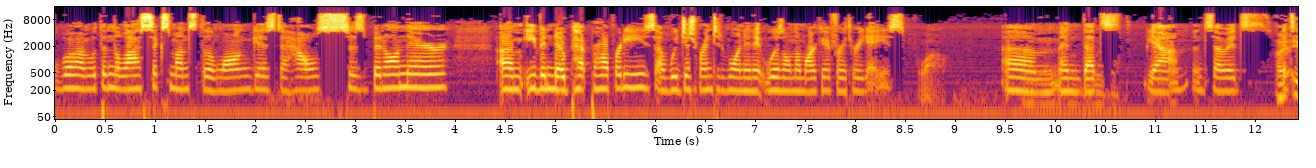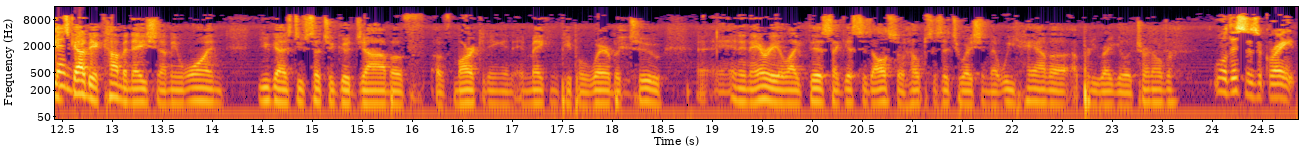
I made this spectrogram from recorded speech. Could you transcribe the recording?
uh, within the last six months, the longest a house has been on there. Um, even no pet properties. Uh, we just rented one and it was on the market for three days. Wow. Um, and that's, yeah, and so it's uh, it's, uh, it's got to be a combination. I mean, one, you guys do such a good job of, of marketing and, and, making people aware, but two, in an area like this, I guess it also helps the situation that we have a, a pretty regular turnover. Well, this is a great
